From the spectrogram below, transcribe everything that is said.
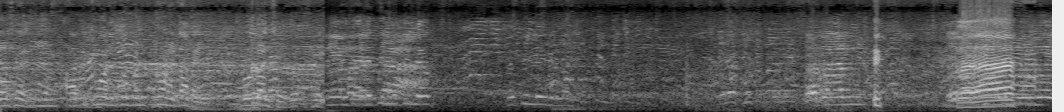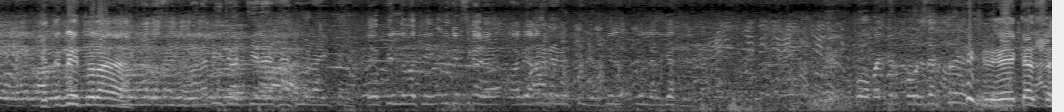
आधी थोडे तो पण थोडे टाकायचे दोघांचे किती भीत तुला ते पिल्ल बघ इकडची गाड्या आम्ही पिल्ल पिल्ल घेतले हे कसं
